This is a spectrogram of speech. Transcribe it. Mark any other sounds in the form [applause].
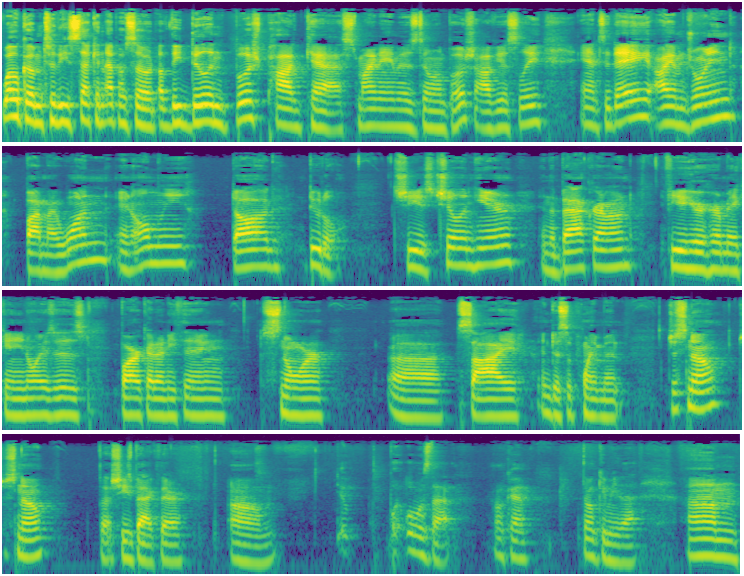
Welcome to the second episode of the Dylan Bush podcast. My name is Dylan Bush, obviously, and today I am joined by my one and only dog, Doodle. She is chilling here in the background. If you hear her make any noises, bark at anything, snore, uh, sigh in disappointment, just know, just know that she's back there. Um, what, what was that? Okay, don't give me that. Um,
